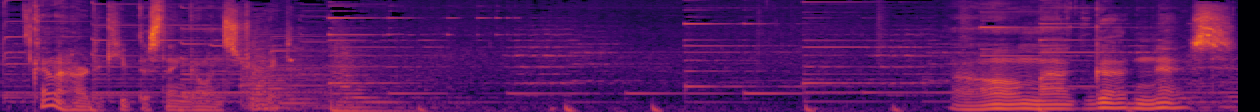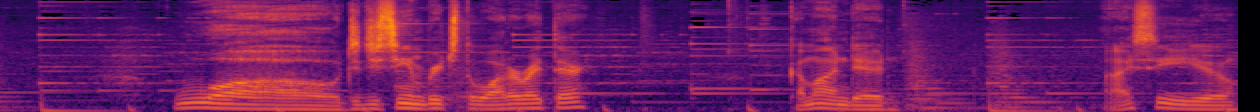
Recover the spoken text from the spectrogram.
It's kind of hard to keep this thing going straight. Oh my goodness. Whoa, did you see him breach the water right there? Come on, dude. I see you.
